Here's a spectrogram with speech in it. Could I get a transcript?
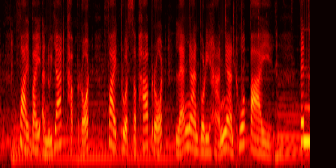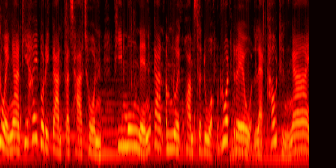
ถ ฝ่ายใบอนุญาตขับรถ ฝ่ายตรวจสภาพรถ และงานบริหารงานทั่วไปเป็นหน่วยงานที่ให้บริการประชาชนที่มุ่งเน้นการอำนวยความสะดวกรวดเร็วและเข้าถึงง่าย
